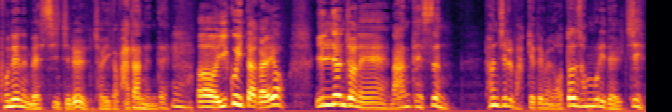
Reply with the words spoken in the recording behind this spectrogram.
보내는 메시지를 저희가 받았는데, 네. 어, 잊고 있다가요. 1년 전에 나한테 쓴 편지를 받게 되면 어떤 선물이 될지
